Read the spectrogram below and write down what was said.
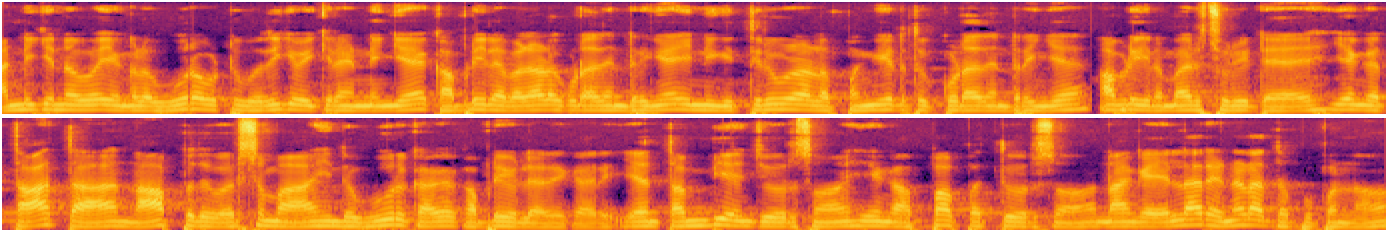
அன்னைக்கு என்னவோ எங்களை ஊரை விட்டு ஒதுக்கி வைக்கிறேன் நீங்கள் கபடியில் விளையாடக்கூடாதுன்றீங்க. இன்னைக்கு திருவிழாவில் பங்கெடுத்துக்கூடாதுன்றீங்க அப்படிங்கிற மாதிரி சொல்லிட்டு எங்கள் தாத்தா நாற்பது வருஷமாக இந்த ஊருக்காக கபடி இருக்காரு என் தம்பி அஞ்சு வருஷம் எங்க அப்பா பத்து வருஷம். நாங்க எல்லாரும் என்னடா தப்பு பண்ணோம்?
